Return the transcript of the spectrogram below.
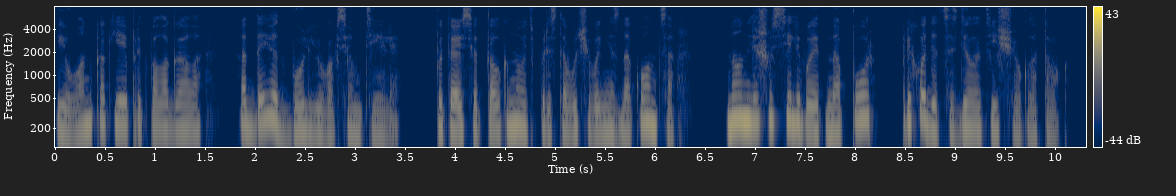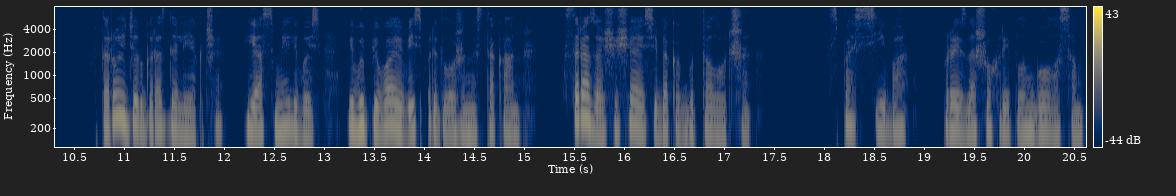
и он, как я и предполагала, отдает болью во всем теле. Пытаюсь оттолкнуть приставучего незнакомца, но он лишь усиливает напор, приходится сделать еще глоток. Второй идет гораздо легче. Я осмеливаюсь и выпиваю весь предложенный стакан. Сразу ощущаю себя как будто лучше. «Спасибо», — произношу хриплым голосом.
